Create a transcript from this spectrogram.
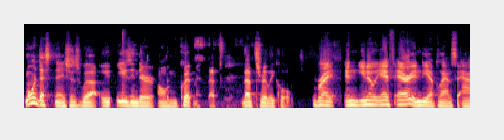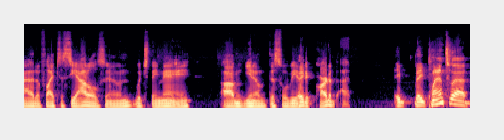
more destinations without using their own equipment. That's that's really cool. Right. And, you know, if Air India plans to add a flight to Seattle soon, which they may, um, you know, this will be a big part of that. They, they plan to add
